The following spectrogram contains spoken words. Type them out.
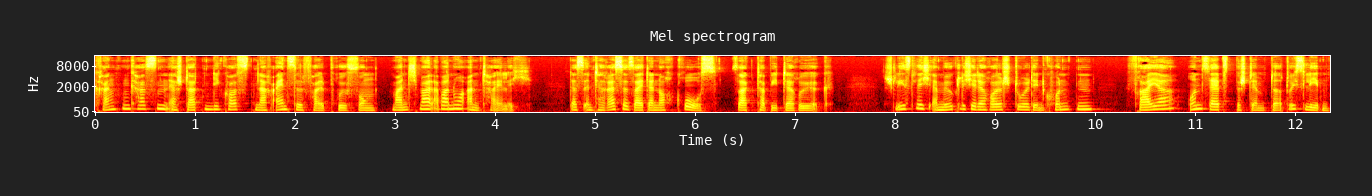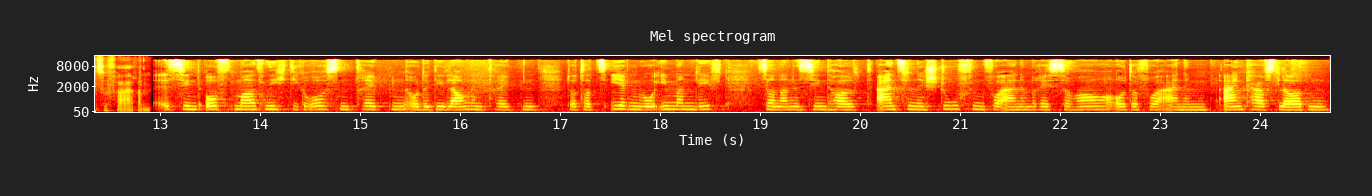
Krankenkassen erstatten die Kosten nach Einzelfallprüfung, manchmal aber nur anteilig. Das Interesse sei dennoch groß, sagt Tabitha Rüegg. Schließlich ermögliche der Rollstuhl den Kunden, freier und selbstbestimmter durchs Leben zu fahren. Es sind oftmals nicht die großen Treppen oder die langen Treppen, dort hat es irgendwo immer einen Lift, sondern es sind halt einzelne Stufen vor einem Restaurant oder vor einem Einkaufsladen,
